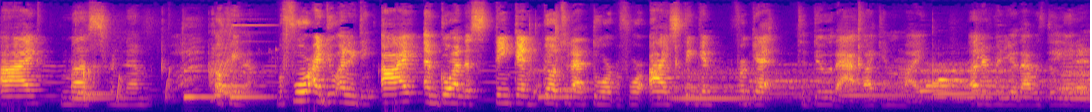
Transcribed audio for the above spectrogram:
I must remember. Okay, before I do anything, I am going to stinking go to that door before I stinking forget to do that, like in my other video that was deleted.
